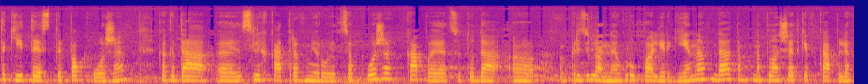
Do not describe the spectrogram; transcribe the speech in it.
такие тесты по коже, когда слегка травмируется кожа, капается туда определенная группа аллергенов, да, там на планшетке в каплях,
